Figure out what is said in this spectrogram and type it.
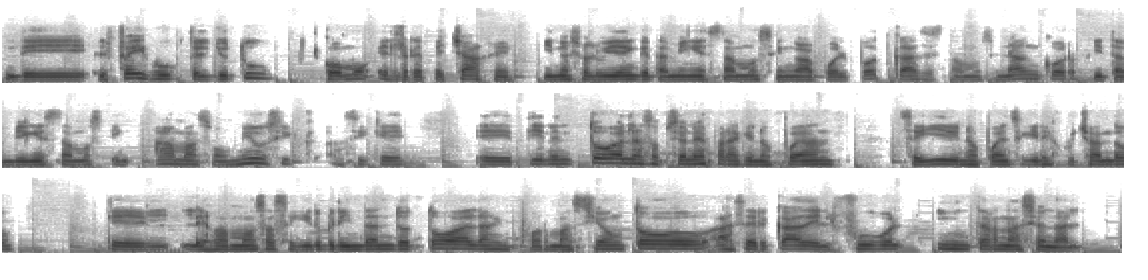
del Facebook, del YouTube, como el repechaje. Y no se olviden que también estamos en Apple Podcast, estamos en Anchor y también estamos en Amazon Music. Así que eh, tienen todas las opciones para que nos puedan seguir y nos pueden seguir escuchando que les vamos a seguir brindando toda la información, todo acerca del fútbol internacional.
